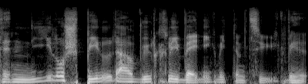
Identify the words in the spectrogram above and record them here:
der Nilo spielt auch wirklich wenig mit dem Zeug, weil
